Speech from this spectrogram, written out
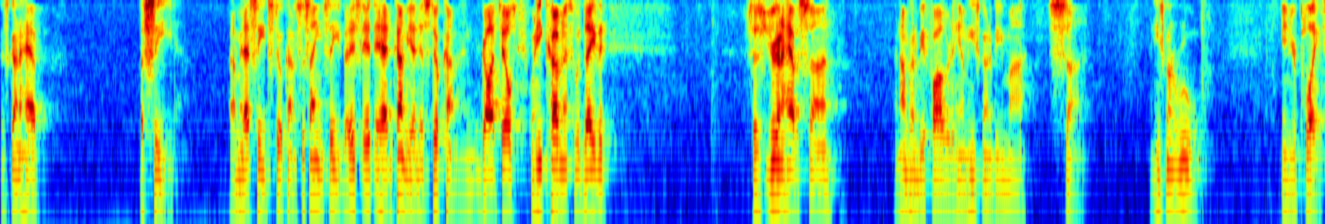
is going to have a seed. I mean, that seed's still coming. It's the same seed, but it, it hadn't come yet, and it's still coming. And God tells, when he covenants with David, says, you're going to have a son, and I'm going to be a father to him. He's going to be my son. And he's going to rule in your place.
